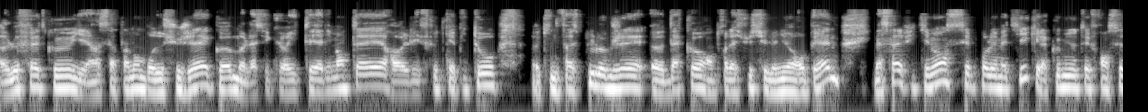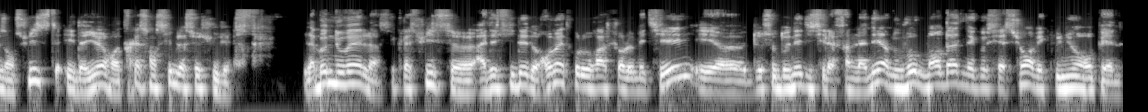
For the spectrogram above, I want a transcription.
euh, le fait qu'il y ait un certain nombre de sujets comme la sécurité alimentaire, euh, les flux de capitaux, euh, qui ne fassent plus l'objet d'accords entre la Suisse et l'Union européenne, ben ça effectivement c'est problématique et la communauté française en Suisse est d'ailleurs très sensible à ce sujet. La bonne nouvelle, c'est que la Suisse a décidé de remettre l'ouvrage sur le métier et de se donner d'ici la fin de l'année un nouveau mandat de négociation avec l'Union européenne.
